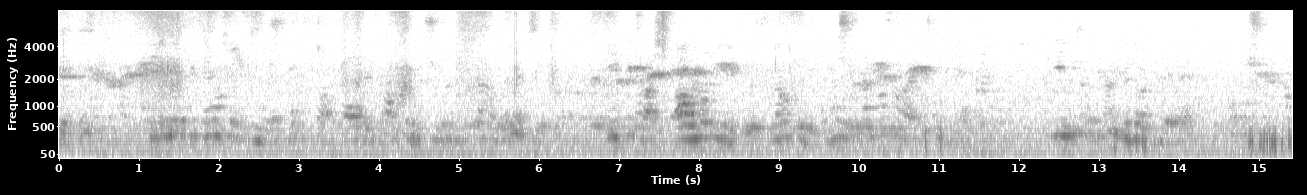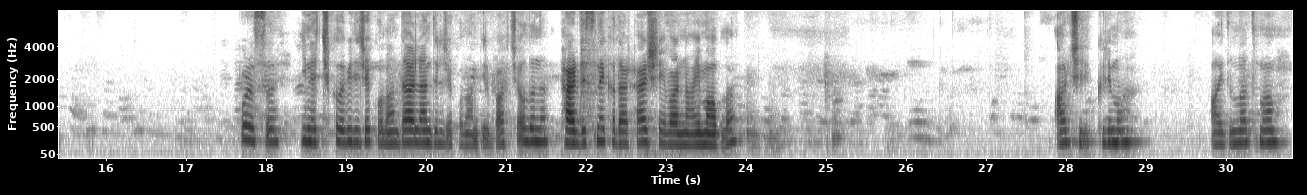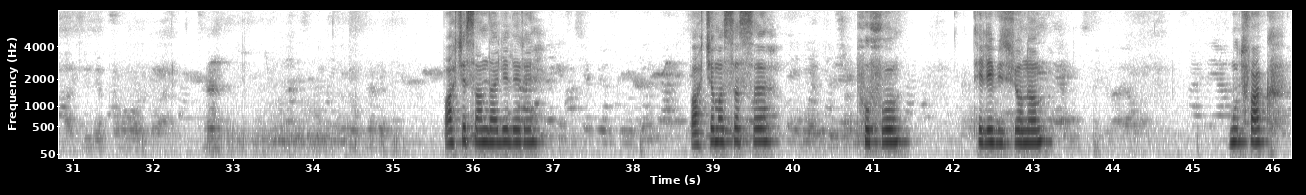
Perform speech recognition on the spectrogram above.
Burası yine çıkılabilecek olan, değerlendirilecek olan bir bahçe alanı. Perdesine kadar her şey var Naime abla. Arçelik klima, aydınlatma, bahçe sandalyeleri, bahçe masası, pufu, televizyonum, mutfak,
